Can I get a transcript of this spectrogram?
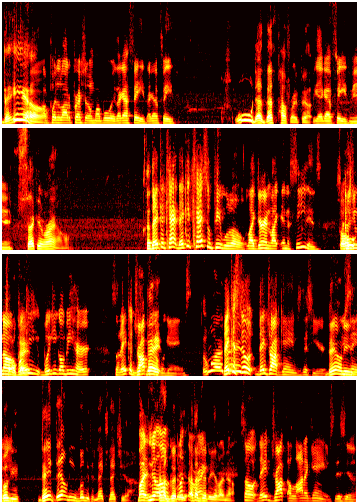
damn. I'm putting a lot of pressure on my boys. I got faith. I got faith. Ooh, that that's tough right there. Yeah, I got faith, man. Second round. Cause they could catch they could catch some people though, like during like in the seedings. So Cause who, you know so, okay. Boogie Boogie gonna be hurt, so they could drop They- a couple games. What? They can still they drop games this year. They don't You need seen. Boogie. They they don't need Boogie to next next year. But That's a good. look That's a right? good year right now. So they dropped a lot of games this year,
